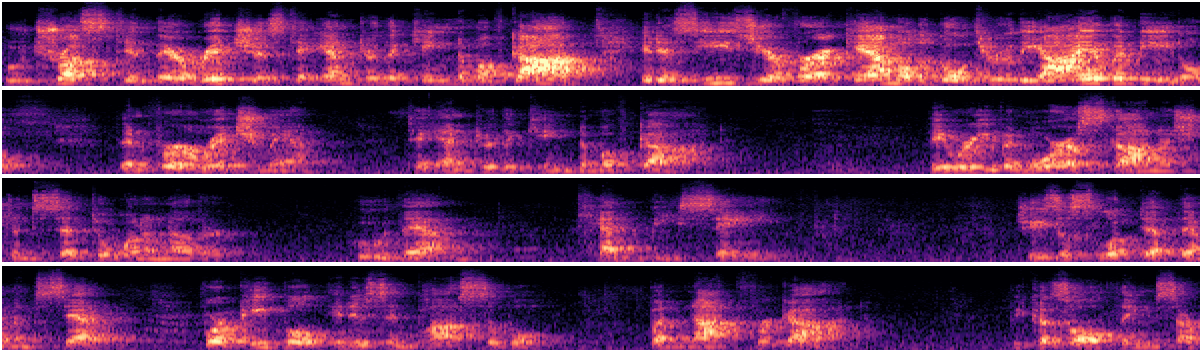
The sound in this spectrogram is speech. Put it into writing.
who trust in their riches to enter the kingdom of God. It is easier for a camel to go through the eye of a needle than for a rich man to enter the kingdom of God. They were even more astonished and said to one another, Who then can be saved? Jesus looked at them and said, For people it is impossible, but not for God, because all things are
